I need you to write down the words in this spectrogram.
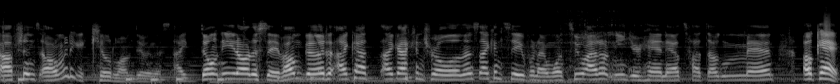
options. Oh, I'm gonna get killed while I'm doing this. I don't need auto-save. I'm good. I got I got control on this. I can save when I want to. I don't need your handouts, hot dog man. Okay.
